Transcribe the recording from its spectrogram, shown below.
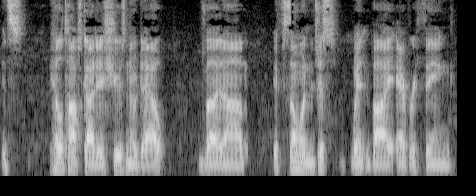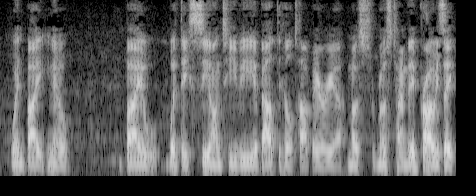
it's Hilltop's got issues, no doubt, but um, if someone just went by everything, went by you know, by what they see on TV about the Hilltop area, most most time, they'd probably say,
